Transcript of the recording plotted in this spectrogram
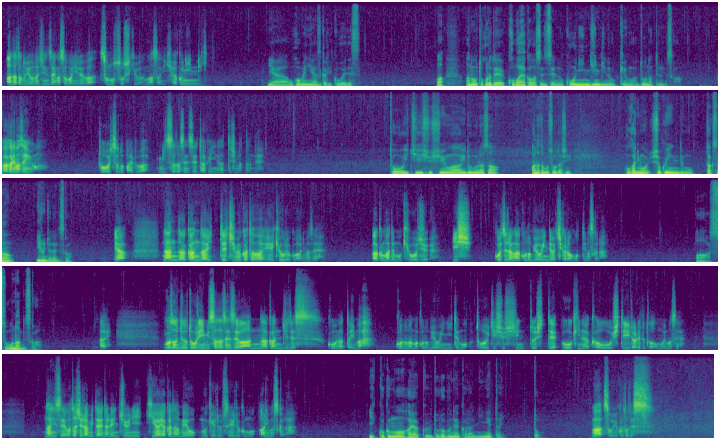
あなたのような人材がそばにいればその組織はまさに百人力。いやお褒めに預かり光栄です。ああのところで小早川先生の後任人事の件はどうなってるんですか？わかりませんよ。統一とのパイプは光貞先生だけになってしまったんで。統一出身は井戸村さん。あなたもそうだし他にも職員でもたくさんいるんじゃないですか？いやなんだかんだ言って事務方は影響力はありません。あくまでも教授医師こいつらがこの病院では力を持っていますから。ああそうなんですか。はい。ご存知の通り三貞先生はあんな感じです。こうなった今このままこの病院にいても統一出身として大きな顔をしていられるとは思えません。何せ私らみたいな連中に冷ややかな目を向ける勢力もありますから。一刻も早く泥船から逃げたい。とまあそういうことです。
